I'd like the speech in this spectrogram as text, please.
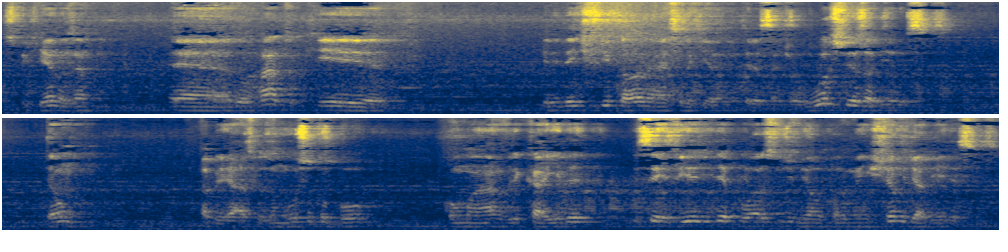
dos pequenos, né? É, do rato que ele identifica, olha essa daqui, ó, interessante, o urso e as abelhas. Então, abre aspas, um urso topou com uma árvore caída e servia de depósito de mel para um enxame de abelhas.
